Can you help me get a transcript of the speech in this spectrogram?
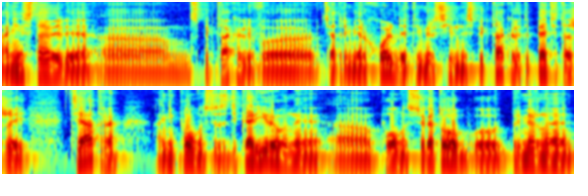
они ставили э, спектакль в театре Мерхольда. Это иммерсивный спектакль, это пять этажей театра. Они полностью задекорированы, э, полностью все готово. Примерно,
